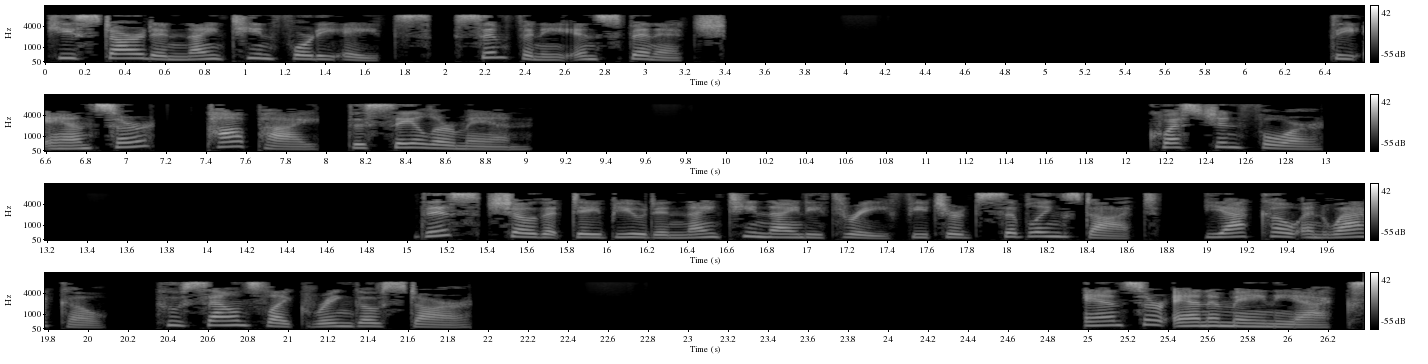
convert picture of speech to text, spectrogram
He starred in 1948's Symphony in Spinach. The answer? Popeye, the Sailor Man. Question 4. This show that debuted in 1993 featured siblings Dot, Yakko and Wakko, who sounds like Ringo Starr. Answer Animaniacs.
